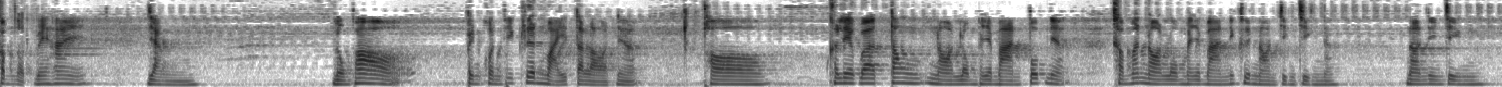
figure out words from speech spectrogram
กำหนดไว้ให้ อย่างหลวงพ่อเป็นคนที่เคลื่อนไหวตลอดเนี่ย พอเขาเรียกว่าต้องนอนโรงพยาบาลปุ๊บเนี่ยคำว่านอนโรงพยาบาลนี่คือนอนจริง ๆ นะนอนจริง ๆ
